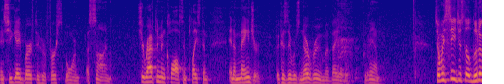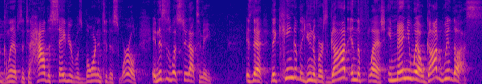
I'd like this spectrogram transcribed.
and she gave birth to her firstborn, a son. She wrapped him in cloths and placed him in a manger because there was no room available for them. So we see just a little glimpse into how the Savior was born into this world. And this is what stood out to me is that the King of the universe, God in the flesh, Emmanuel, God with us,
